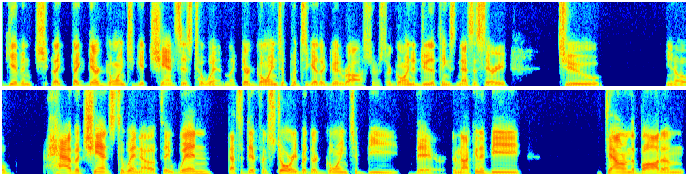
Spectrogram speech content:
given ch- like like they're going to get chances to win. Like they're going to put together good rosters. They're going to do the things necessary to, you know, have a chance to win. Now, if they win, that's a different story. But they're going to be there. They're not going to be down on the bottom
